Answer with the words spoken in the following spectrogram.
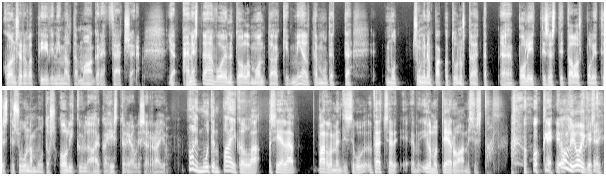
konservatiivi nimeltä Margaret Thatcher. Ja hänestähän voi nyt olla montaakin mieltä, mutta, että, mutta sunkin on pakko tunnustaa, että poliittisesti, talouspoliittisesti suunnanmuutos oli kyllä aika historiallisen raju. Mä olin muuten paikalla siellä parlamentissa, kun Thatcher ilmoitti eroamisestaan. Okei. Okay. Oli oikeasti.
